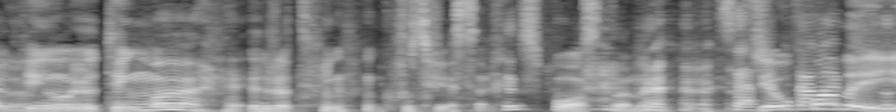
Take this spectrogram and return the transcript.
falando. eu tenho, né? eu tenho uma. Eu já tenho, inclusive, essa resposta, né? Você acha Se eu que tá no falei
